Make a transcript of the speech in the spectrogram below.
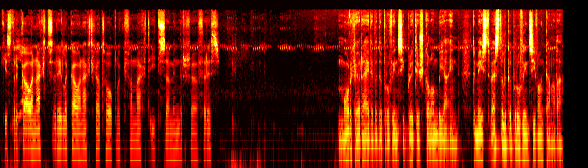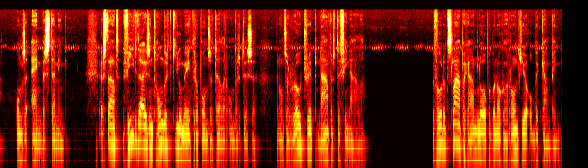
Gisteren ja. koude nacht, redelijk koude nacht gehad. Hopelijk vannacht iets uh, minder uh, fris. Morgen rijden we de provincie British Columbia in, de meest westelijke provincie van Canada, onze eindbestemming. Er staat 4100 kilometer op onze teller ondertussen en onze roadtrip nadert de finale. Voor het slapen gaan lopen we nog een rondje op de camping.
